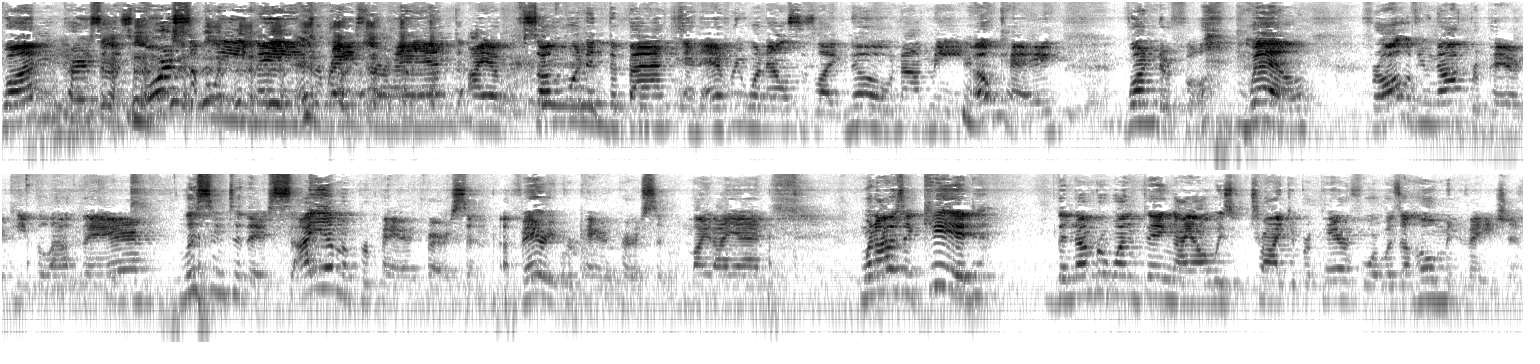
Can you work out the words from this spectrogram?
One person is forcibly made to raise their hand. I have someone in the back, and everyone else is like, no, not me. Okay, wonderful. Well, for all of you not prepared people out there, listen to this. I am a prepared person, a very prepared person, might I add. When I was a kid, the number one thing I always tried to prepare for was a home invasion.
